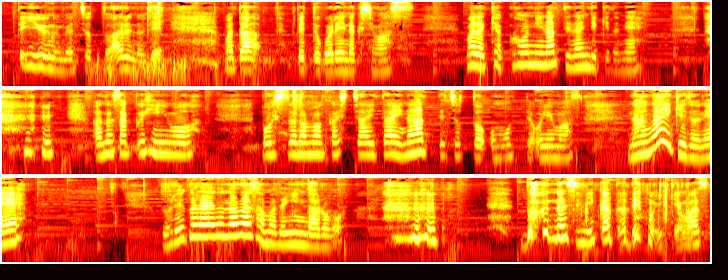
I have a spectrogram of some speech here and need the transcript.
っていうのがちょっとあるので、また別途ご連絡します。まだ脚本になってないんだけどね。あの作品をボイスドラマ化しちゃいたいなってちょっと思っております。長いけどね。どれぐらいの長さまでいいんだろう。どんな死に方でもいけます。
